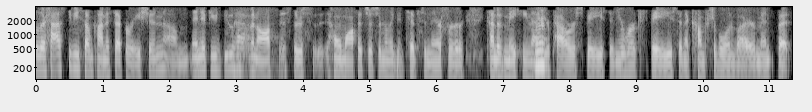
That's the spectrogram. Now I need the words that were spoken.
so there has to be some kind of separation. Um, and if you do have an office, there's home office. There's some really good tips in there for kind of making that mm-hmm. your power space and your workspace and a comfortable environment. But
